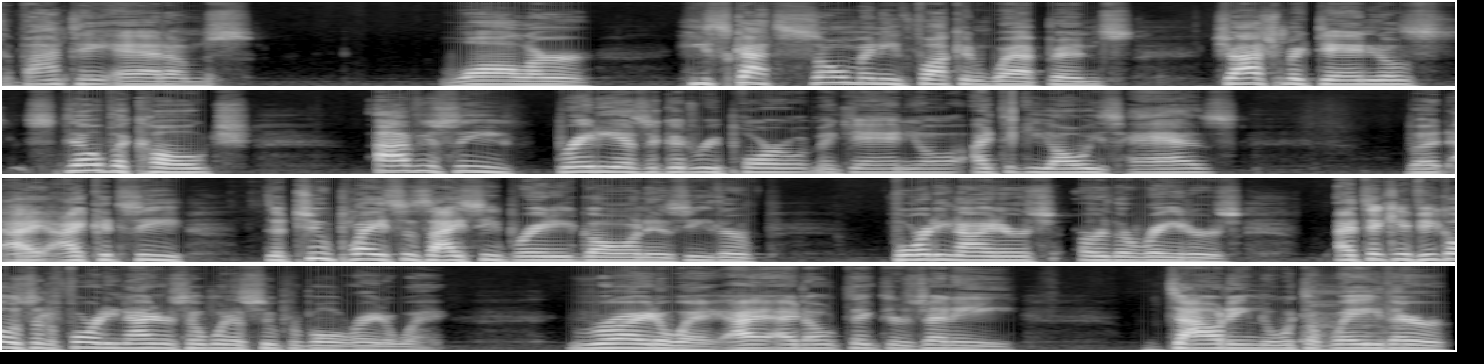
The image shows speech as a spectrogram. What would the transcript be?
Davante Adams, Waller. He's got so many fucking weapons. Josh McDaniels, still the coach. Obviously, Brady has a good rapport with McDaniel. I think he always has. But I, I could see the two places I see Brady going is either 49ers or the Raiders. I think if he goes to the 49ers, he'll win a Super Bowl right away. Right away. I, I don't think there's any doubting with the way they're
